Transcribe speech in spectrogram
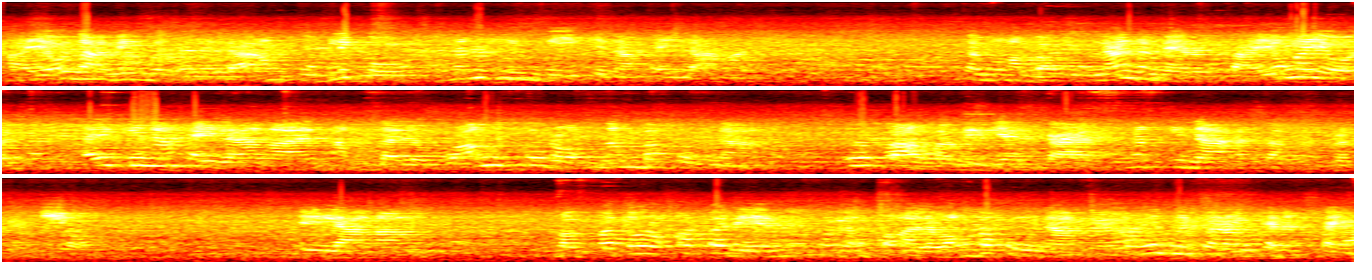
Ayaw naming mag-alala ang publiko ng hindi kinakailangan. Sa mga bakuna na meron tayo ngayon, ay kinakailangan ang dalawang turok ng bakuna upang mabigyan ka ng inaasang proteksyon. Kailangan magpaturok ka pa rin ng pangalawang bakuna kahit nagkaroon ka ng side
